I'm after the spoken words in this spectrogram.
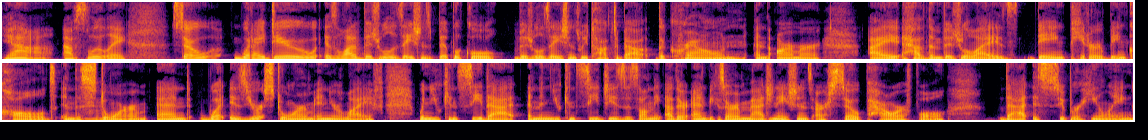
Yeah, absolutely. So, what I do is a lot of visualizations, biblical visualizations. We talked about the crown and the armor. I have them visualize being Peter being called in the mm-hmm. storm and what is your storm in your life. When you can see that, and then you can see Jesus on the other end because our imaginations are so powerful, that is super healing.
